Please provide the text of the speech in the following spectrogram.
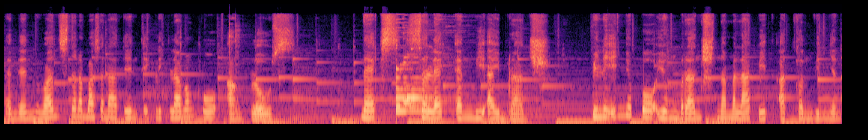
And then once na nabasa natin, i-click lamang po ang close. Next, select NBI branch. Piliin nyo po yung branch na malapit at convenient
